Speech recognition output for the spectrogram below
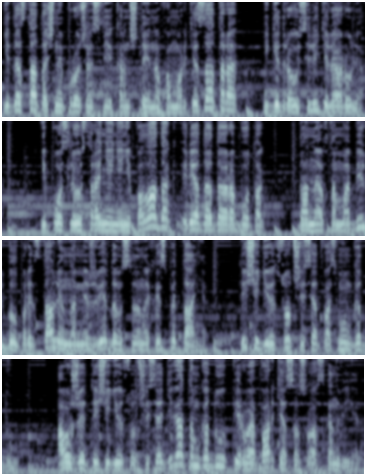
недостаточной прочности кронштейнов амортизатора и гидроусилителя руля. И после устранения неполадок и ряда доработок данный автомобиль был представлен на межведомственных испытаниях в 1968 году, а уже в 1969 году первая партия сошла с конвейера.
